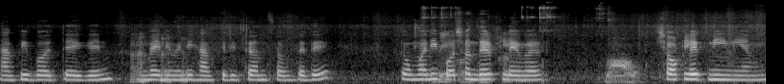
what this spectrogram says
happy birthday again many many happy returns of the day তোমারই পছন্দের ফ্লেভার ওয়াও চকলেট নিয়ে নি আমি।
